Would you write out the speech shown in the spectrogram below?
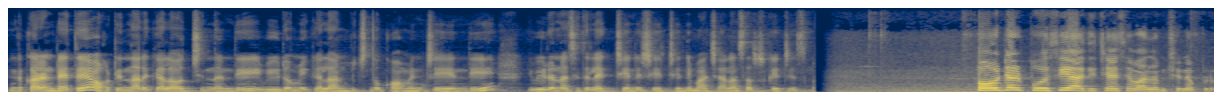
ఇంకా కరెంట్ అయితే ఒకటిన్నరకి అలా వచ్చిందండి. ఈ వీడియో మీకు ఎలా అనిపించిందో కామెంట్ చేయండి. ఈ వీడియో నచ్చితే లైక్ చేయండి షేర్ చేయండి. మా ఛానల్ సబ్స్క్రైబ్ చేసుకోండి. పౌడర్ పూసి అది చేసేవాళ్ళం చిన్నప్పుడు.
